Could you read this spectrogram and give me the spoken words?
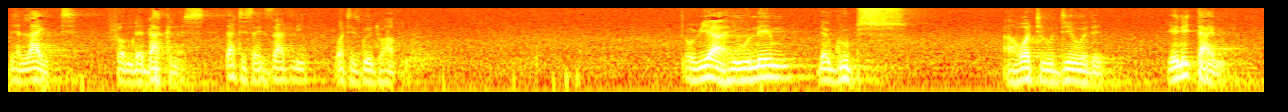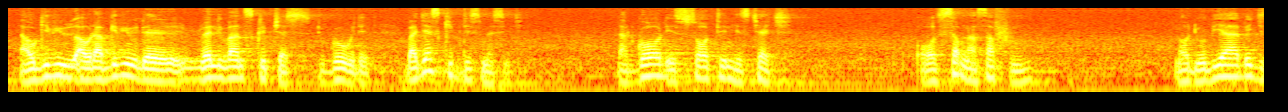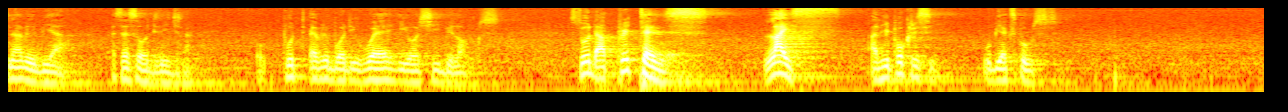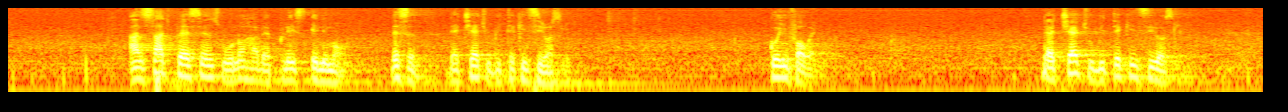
the light from the darkness. That is exactly what is going to happen. Oh yeah he will name the groups and what he will deal with it. Anytime I will give you, I would have given you the relevant scriptures to go with it. But just keep this message that God is sorting his church. Or some na suffering. Na ɔde obiara bɛgyina baabi a ne gyina. Put everybody where he or she belongs. So that pretense, lies, and hypocrisy will be exposed. And such persons will not have a place anymore. Listen, the church will be taken seriously. Going forward. The church will be taken seriously.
